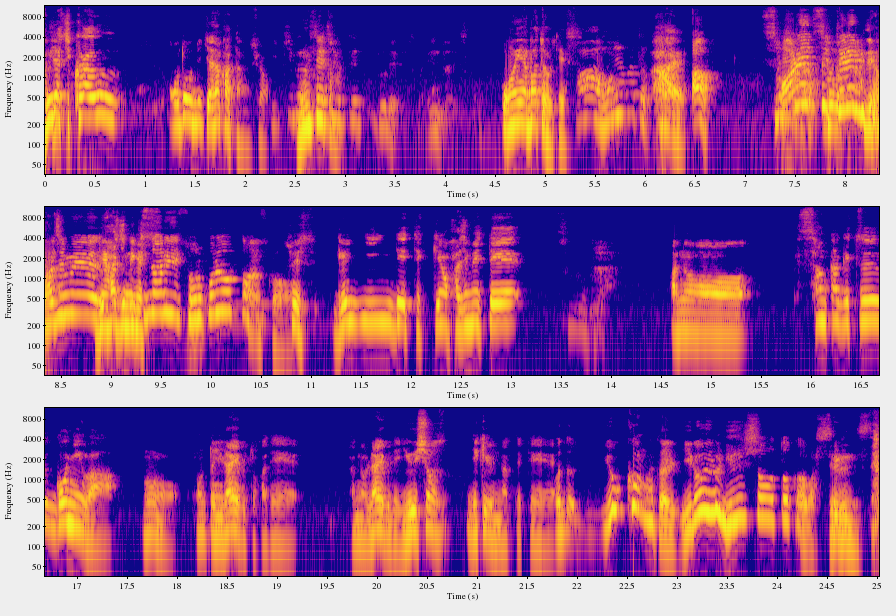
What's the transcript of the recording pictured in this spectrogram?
メ出し食らうほどじゃなかったんですよ。一番最初ってどれですか？エンタですか？オンエアバトルです。ああ、オンエアバトル。はい。あ、あれってテレビ出始め、出始めですいきなりそれこれだったんですか？そうです。芸人で鉄拳を始めて、そうだ。あのー、3ヶ月後にはもう本当にライブとかで、あの、ライブで優勝できるようになっててよく考えたら、いろいろ優勝とかはしてる んですね。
